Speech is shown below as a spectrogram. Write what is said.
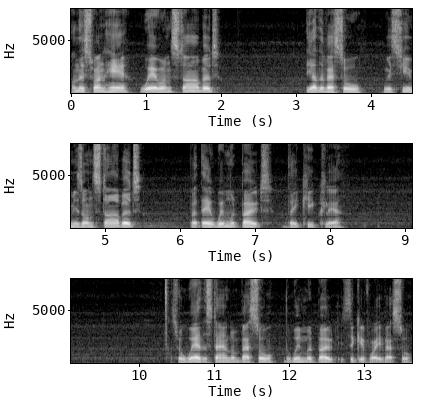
on this one here we're on starboard the other vessel we assume is on starboard but their windward boat they keep clear so we're the stand-on vessel the windward boat is the giveaway vessel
